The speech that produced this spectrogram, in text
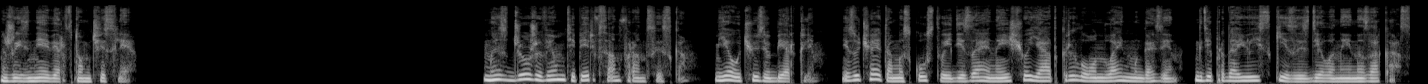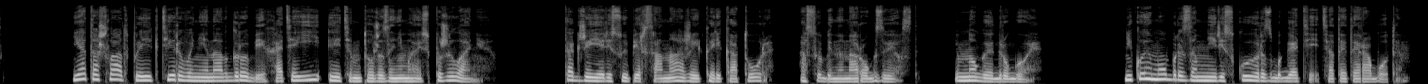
жизнь Невер в том числе. Мы с Джо живем теперь в Сан-Франциско. Я учусь в Беркли. Изучаю там искусство и дизайн, и еще я открыла онлайн-магазин, где продаю эскизы, сделанные на заказ. Я отошла от проектирования надгробий, хотя и этим тоже занимаюсь по желанию. Также я рисую персонажей карикатуры, особенно на рок звезд и многое другое. Никоим образом не рискую разбогатеть от этой работы,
